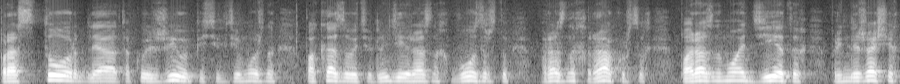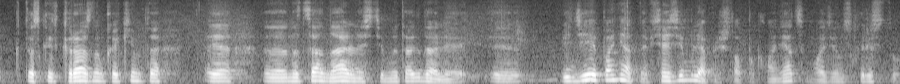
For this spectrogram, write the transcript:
простор для такой живописи, где можно показывать людей разных возрастов, в разных ракурсах, по-разному одетых, принадлежащих, так сказать, к разным каким-то э, э, национальностям и так далее. Э, идея понятная, вся земля пришла поклоняться младенцу Христу.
